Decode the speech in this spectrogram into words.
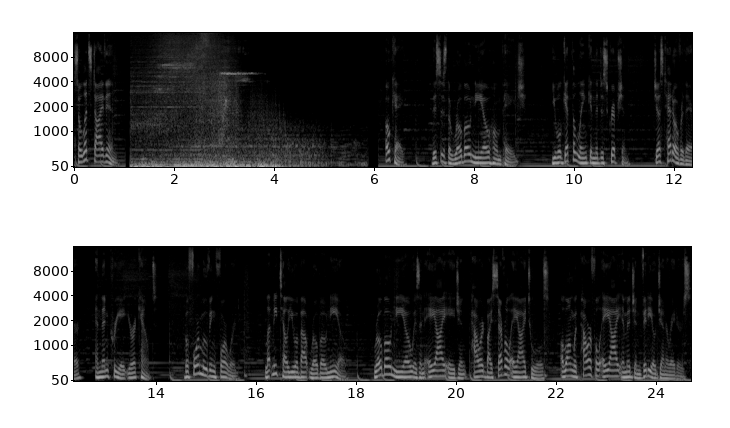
So let's dive in. Okay, this is the RoboNeo homepage. You will get the link in the description. Just head over there and then create your account. Before moving forward, let me tell you about RoboNeo. RoboNeo is an AI agent powered by several AI tools, along with powerful AI image and video generators.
